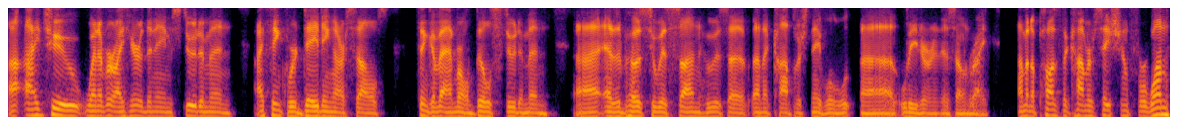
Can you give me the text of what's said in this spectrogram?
uh, I too, whenever I hear the name Studeman, I think we're dating ourselves. Think of Admiral Bill Studeman uh, as opposed to his son, who is a, an accomplished naval uh, leader in his own right. I'm going to pause the conversation for one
